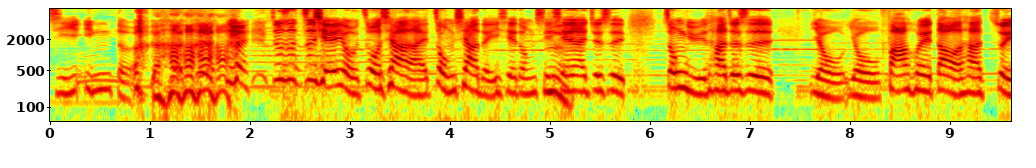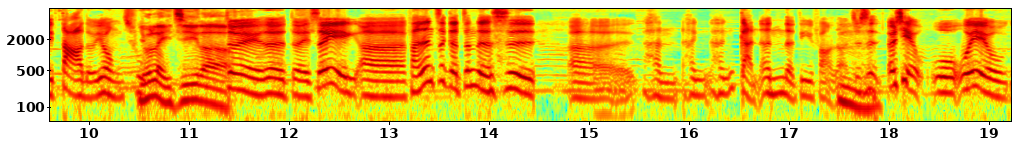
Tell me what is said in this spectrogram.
积阴德。对，就是之前有做下来种下的一些东西，嗯现在就是终于它就是有有发挥到它最大的用处。有累积了。对对对，所以呃，反正这个真的是呃很很很感恩的地方了，嗯就是而且我我也有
